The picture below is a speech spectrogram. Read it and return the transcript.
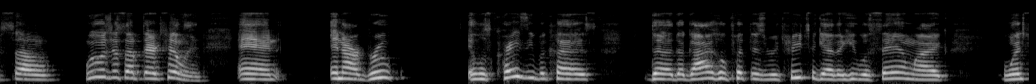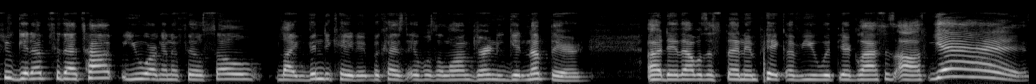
So we was just up there chilling. And in our group, it was crazy because the the guy who put this retreat together, he was saying like once you get up to that top, you are gonna feel so like vindicated because it was a long journey getting up there. Uh, Day, that was a stunning pic of you with your glasses off. Yes,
